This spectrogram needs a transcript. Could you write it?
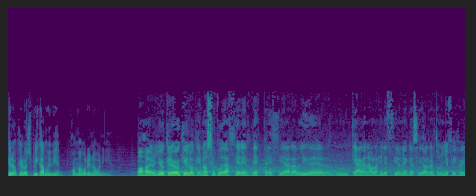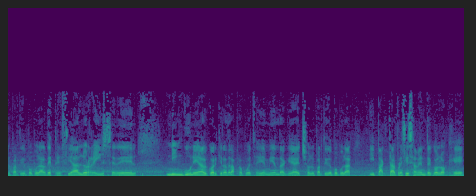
Creo que lo explica muy bien Juanma Moreno Bonilla. Vamos a ver, yo creo que lo que no se puede hacer es despreciar al líder que ha ganado las elecciones, que ha sido Alberto Núñez Feijóo y el Partido Popular, despreciarlo, reírse de él, ningunear cualquiera de las propuestas y enmiendas que ha hecho el Partido Popular y pactar precisamente con los que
